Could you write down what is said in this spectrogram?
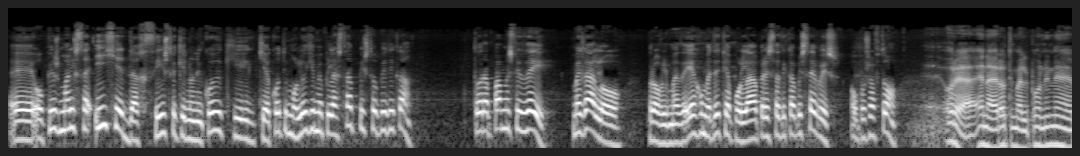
ε, ο οποίος μάλιστα είχε ενταχθεί στο κοινωνικό οικιακό τιμολόγιο με πλαστά πιστοποιητικά. Τώρα πάμε στη ΔΕΗ. Μεγάλο πρόβλημα. ΔΕΗ. Έχουμε τέτοια πολλά περιστατικά, πιστεύεις, όπως αυτό; Ε, ωραία. Ένα ερώτημα λοιπόν είναι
